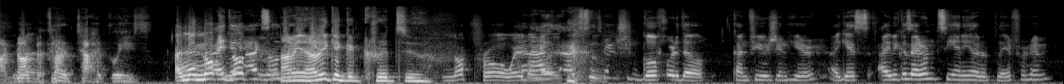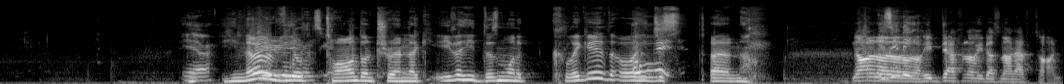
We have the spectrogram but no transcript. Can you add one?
on, not Yeah. the third time, please. I mean, not I think not, Axel- not, I mean, Hurricane get crit too. not throw away, And but I, like, Axel Trent should go for the confusion here, I guess. I because I don't see any other play for him. Yeah. He never I really revealed don't see it. taunt on Trent. Like either he doesn't want to click it or Oh, he wait. just I don't know. No, no, Isn't no, no, he- no. He definitely does not have taunt.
